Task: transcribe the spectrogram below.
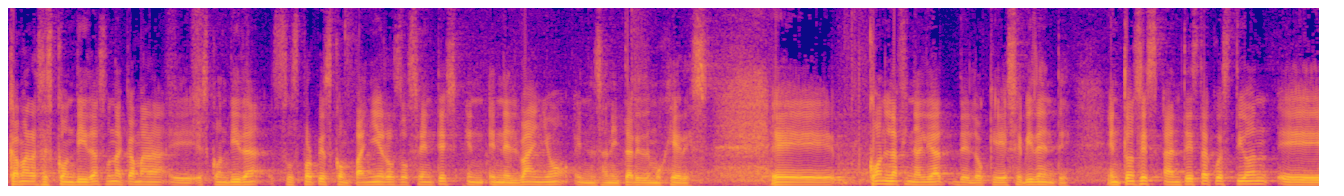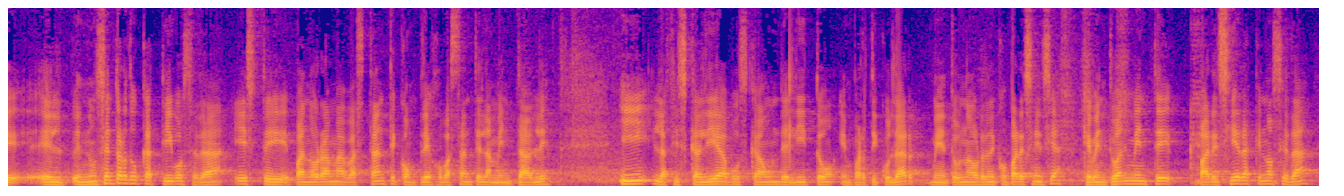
cámaras escondidas, una cámara eh, escondida, sus propios compañeros docentes en, el baño, en el sanitario de mujeres, eh, con la finalidad de lo que es evidente. Entonces, ante esta cuestión, eh, en un centro educativo se da este panorama bastante complejo, bastante lamentable, y la Fiscalía busca un delito en particular mediante una orden de comparecencia que eventualmente pareciera que no se da,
